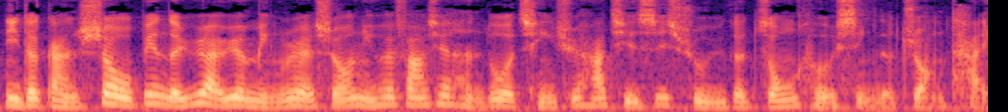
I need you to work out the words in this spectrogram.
你的感受变得越来越敏锐的时候，你会发现很多的情绪，它其实是属于一个综合型的状态。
